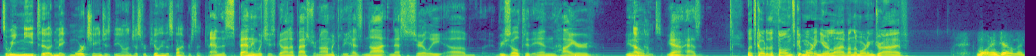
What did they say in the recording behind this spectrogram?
So we need to make more changes beyond just repealing this 5% cap. And the spending, which has gone up astronomically, has not necessarily uh, resulted in higher you know, outcomes. Yeah, hasn't. Let's go to the phones. Good morning. You're live on the morning drive. Good morning, gentlemen.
